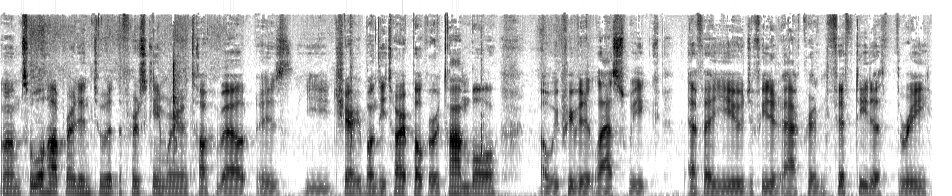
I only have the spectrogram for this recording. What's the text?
Um, so we'll hop right into it. The first game we're going to talk about is the Cheribundi Tart Boca Raton Bowl. Uh, we previewed it last week. FAU defeated Akron 50 to three.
